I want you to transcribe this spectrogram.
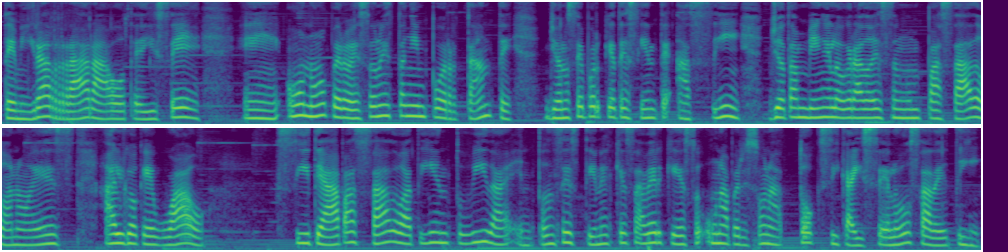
te mira rara o te dice, eh, oh no, pero eso no es tan importante. Yo no sé por qué te sientes así. Yo también he logrado eso en un pasado, no es algo que, wow. Si te ha pasado a ti en tu vida, entonces tienes que saber que es una persona tóxica y celosa de ti,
